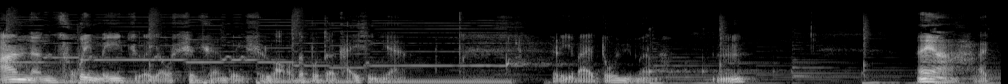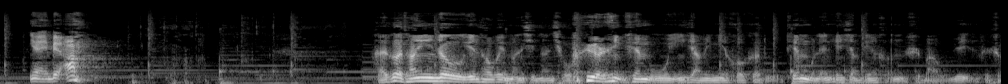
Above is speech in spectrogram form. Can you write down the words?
安能摧眉折腰事权贵，使老子不得开心颜。”这李白多郁闷啊！嗯，哎呀，来念一遍啊。海客唐寅宙，烟涛未满西南秋。越人语天姥，云霞明灭后可睹。天姥连天向天横，十八五月影之生。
